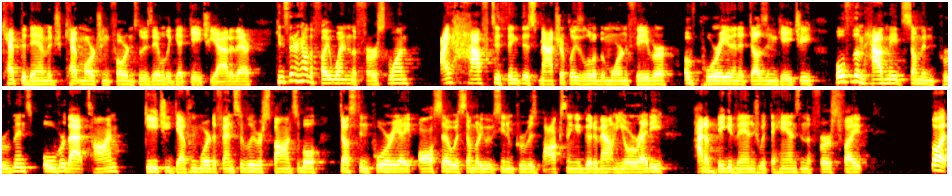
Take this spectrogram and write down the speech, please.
kept the damage, kept marching forward until he was able to get Gaethje out of there. Considering how the fight went in the first one, I have to think this matchup plays a little bit more in favor of Poirier than it does in Gaethje. both of them have made some improvements over that time. Gaethje definitely more defensively responsible. Dustin Poirier also is somebody we've seen improve his boxing a good amount. And he already had a big advantage with the hands in the first fight. But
